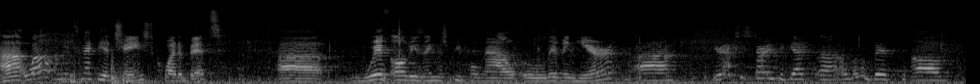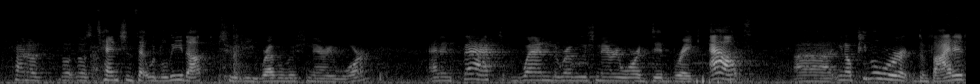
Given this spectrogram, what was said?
uh, well, I mean, Schenectady had changed quite a bit. Uh, with all these English people now living here, uh, you're actually starting to get uh, a little bit of kind of th those tensions that would lead up to the Revolutionary War. And in fact, when the Revolutionary War did break out, uh, you know, people were divided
